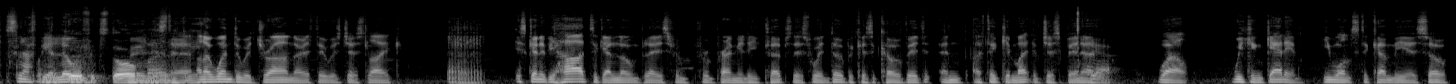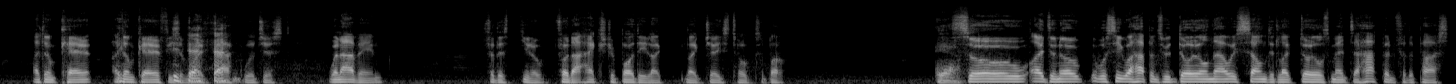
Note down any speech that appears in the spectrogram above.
It's gonna have to be a the loan. perfect storm, man. and I wonder with Drameh if it was just like it's going to be hard to get loan players from from Premier League clubs this window because of COVID, and I think it might have just been a Yeah, well, we can get him. He wants to come here, so I don't care. I don't care if he's a right back. We'll just we'll have him for the you know for that extra body like like Jace talks about. yeah. So I don't know. We'll see what happens with Doyle now. It sounded like Doyle's meant to happen for the past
